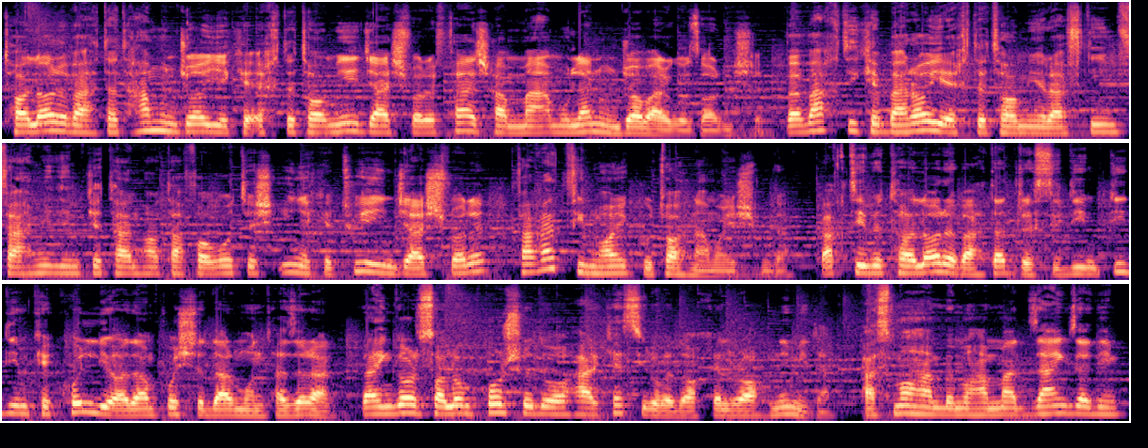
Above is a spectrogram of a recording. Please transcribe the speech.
تالار وحدت همون جاییه که اختتامیه جشنواره فجر هم معمولا اونجا برگزار میشه. و وقتی که برای اختتامیه رفتیم فهمیدیم که تنها تفاوتش اینه که توی این جشنواره فقط فیلم های کوتاه نمایش میدن. وقتی به تالار وحدت رسیدیم دیدیم که کلی آدم پشت در منتظرن و انگار سالن پر شده و هر کسی رو به داخل راه نمیدن. پس ما هم به محمد زنگ زدیم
